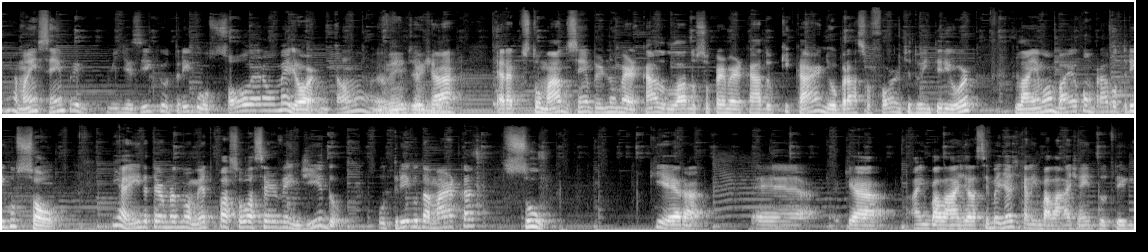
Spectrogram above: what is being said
Minha mãe sempre me dizia que o trigo sol era o melhor. Então eu, eu já era acostumado sempre ir no mercado, do lado do supermercado Que Carne, o braço forte do interior. Lá em Mumbai eu comprava o trigo sol. E aí, em determinado momento, passou a ser vendido o trigo da marca Sul, que era é, que a, a embalagem era semelhante àquela embalagem do trigo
